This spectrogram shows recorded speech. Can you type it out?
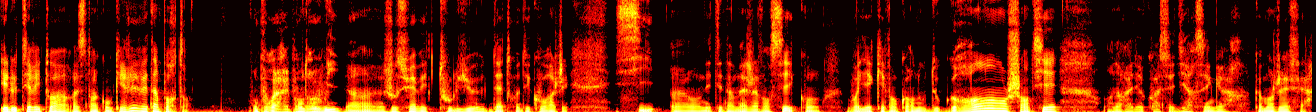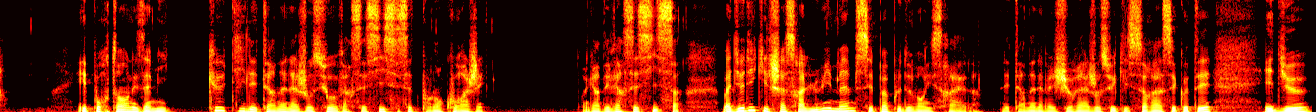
et le territoire restant à conquérir est important. On pourrait répondre oui, hein, Josué avait tout lieu d'être découragé. Si euh, on était d'un âge avancé, qu'on voyait qu'il y avait encore nous de grands chantiers, on aurait de quoi se dire Seigneur, comment je vais faire? Et pourtant, les amis, que dit l'Éternel à Josué au verset 6 et 7 pour l'encourager? Regardez, verset 6. Bah, Dieu dit qu'il chassera lui-même ses peuples devant Israël. L'Éternel avait juré à Josué qu'il serait à ses côtés, et Dieu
